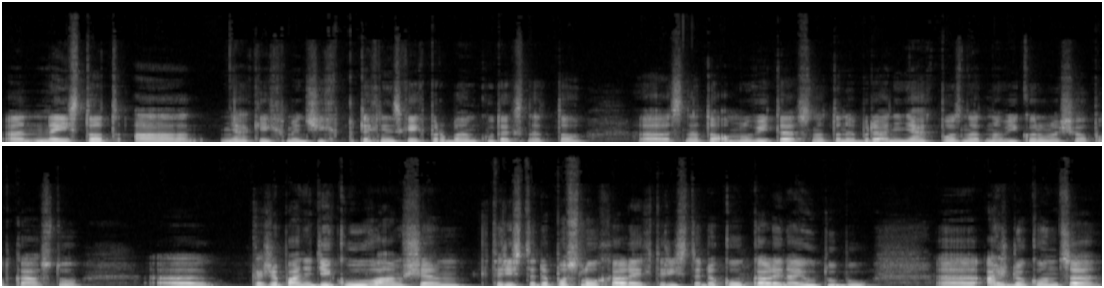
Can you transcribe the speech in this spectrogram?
eh, nejistot a nějakých menších technických problémků, tak snad to, snad to omluvíte, snad to nebude ani nějak poznat na výkonu našeho podcastu. Každopádně děkuju vám všem, kteří jste doposlouchali, kteří jste dokoukali na YouTube až do konce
